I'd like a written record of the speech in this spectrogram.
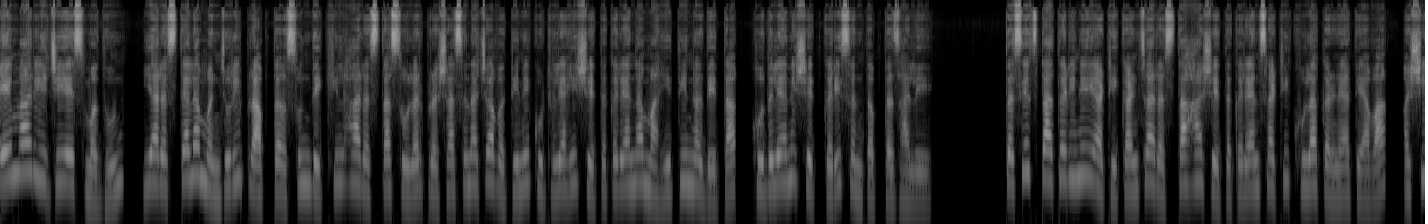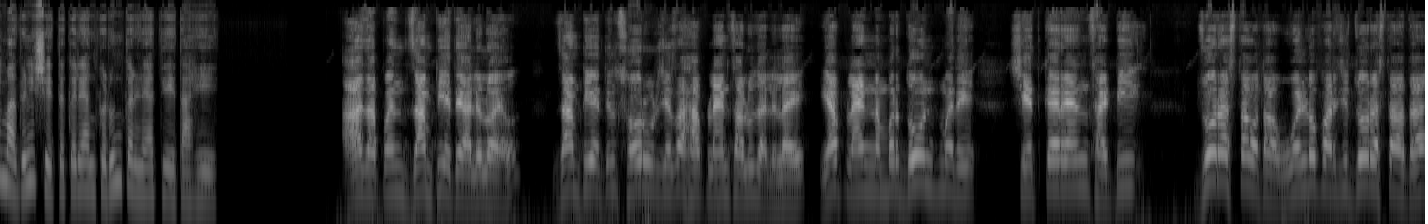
मधून या रस्त्याला मंजुरी प्राप्त असून देखील हा रस्ता सोलर प्रशासनाच्या वतीने कुठल्याही शेतकऱ्यांना माहिती न देता खोदल्याने शेतकरी संतप्त झाले. तसेच तातडीने या ठिकाणचा रस्ता हा शेतकऱ्यांसाठी खुला करण्यात यावा अशी मागणी शेतकऱ्यांकडून करण्यात येत आहे. आज आपण जामठी येथे आलेलो आहे हो. जामठी येथील सौर ऊर्जेचा हा प्लॅन चालू झालेला आहे. या प्लॅन नंबर दोन मध्ये शेतकऱ्यांसाठी जो रस्ता होता वर्ल्ड ऑफ आरजी जो रस्ता होता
